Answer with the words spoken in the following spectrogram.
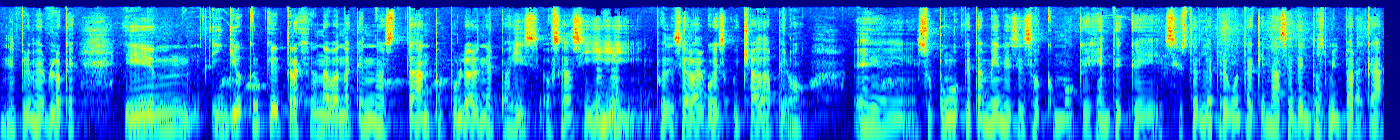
en el primer bloque. Eh, yo creo que traje una banda que no es tan popular en el país, o sea, sí puede ser algo escuchada, pero eh, supongo que también es eso como que gente que si usted le pregunta que nace del 2000 para acá,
